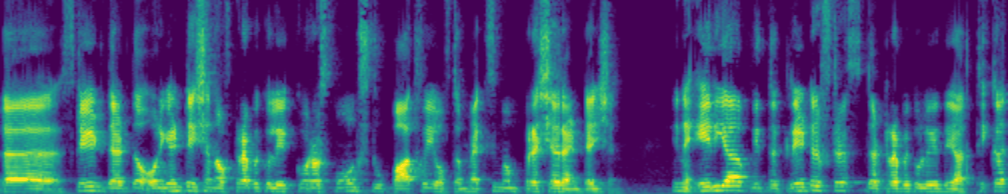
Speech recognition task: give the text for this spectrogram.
uh, state that the orientation of trabeculae corresponds to pathway of the maximum pressure and tension In an area with the greater stress, the trabeculae, they are thicker.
